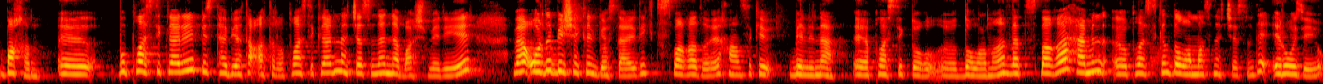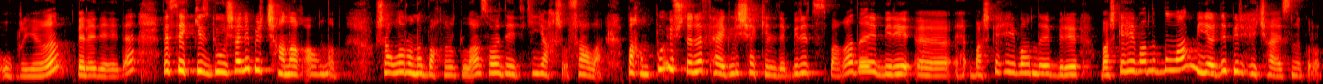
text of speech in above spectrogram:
baxın, e, bu plastikləri biz təbiətə atırıq. Plastiklərin nəticəsində nə baş verir? Və orada bir şəkil göstərirdik. Tısbağadır, hansı ki belinə e, plastik e, dolanır və tısbağa həmin e, plastikin dolanması nəticəsində eroziyaya uğrayır, belə deyək də, və 8 guşəli bir çanaq alınıb. Uşaqlar ona baxırdılar. Sonra dedi ki, yaxşı uşaqlar, baxın bu 3 dənə fərqli şəkildir. Biri tısbağadır, biri başqa heyvandır, biri başqa heyvandır. Bunların bir yerdə bir hekayəsini qurun.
